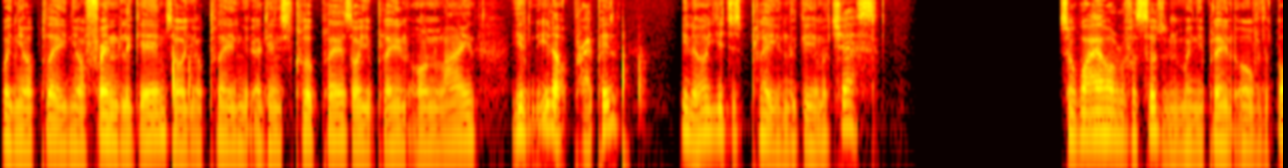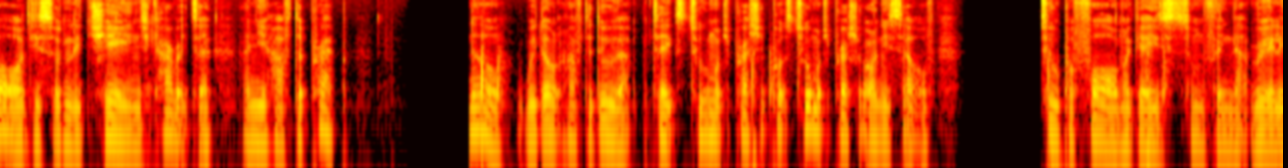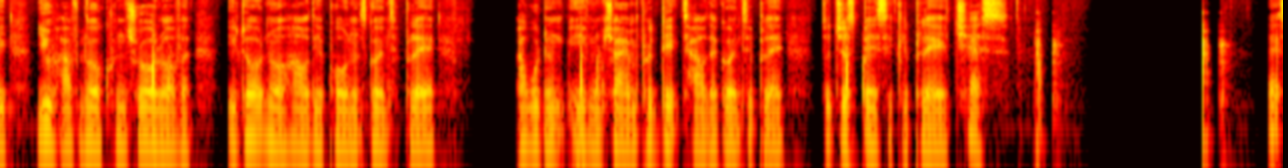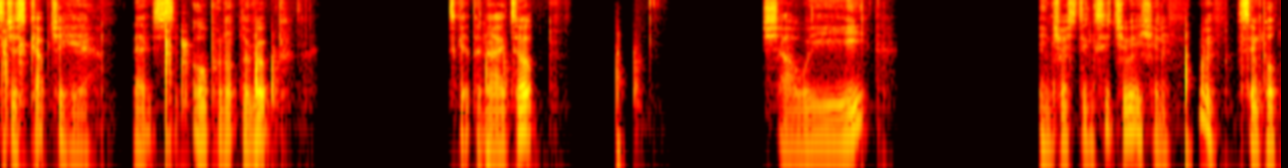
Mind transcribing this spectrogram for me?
when you're playing your friendly games or you're playing against club players or you're playing online, you, you're not prepping. You know, you're just playing the game of chess. So why all of a sudden, when you're playing over the board, you suddenly change character and you have to prep? No, we don't have to do that. It takes too much pressure, puts too much pressure on yourself to perform against something that really you have no control over. You don't know how the opponent's going to play. I wouldn't even try and predict how they're going to play. So just basically play chess. Let's just capture here. Let's open up the rook. Let's get the knight up. Shall we? Interesting situation. Hmm, simple.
